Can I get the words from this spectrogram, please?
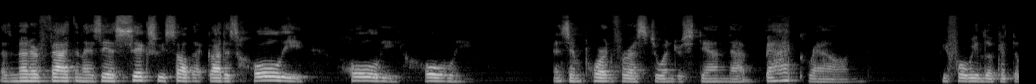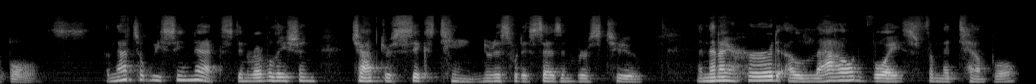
As a matter of fact, in Isaiah 6, we saw that God is holy, holy, holy. And it's important for us to understand that background before we look at the bowls. And that's what we see next in Revelation chapter 16. Notice what it says in verse 2. And then I heard a loud voice from the temple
